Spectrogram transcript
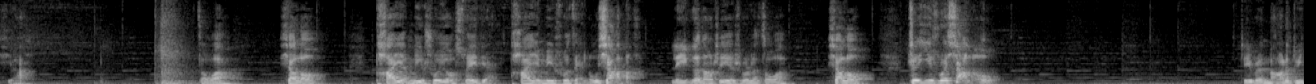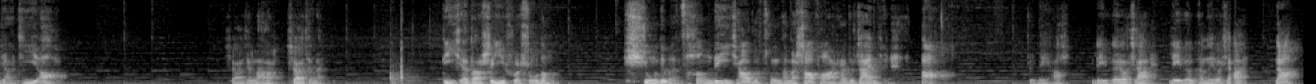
行，走啊，下楼。他也没说要甩点，他也没说在楼下打。磊哥当时也说了，走啊，下楼。这一说下楼，这边拿着对讲机啊，下去了啊，下去了。底下当时一说收到，兄弟们噌的一下子从他们沙发上就站起来了啊，准备啊，磊哥要下来，磊哥可能要下来啊。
